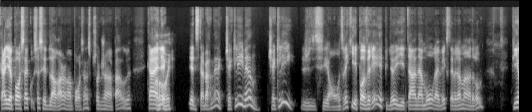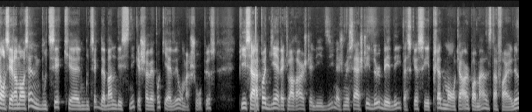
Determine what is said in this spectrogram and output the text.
quand il a passé à ça c'est de l'horreur en passant, c'est pour ça que j'en parle. là. Quand Ah oui. il a dit tabarnak, check-les, man, check-les. On dirait qu'il n'est pas vrai. Puis là, il était en amour avec, c'était vraiment drôle. Puis on s'est ramassé à une boutique, euh, une boutique de bande dessinée que je ne savais pas qu'il y avait au marché aux puces. Puis ça n'a pas de lien avec l'horreur, je te l'ai dit, mais je me suis acheté deux BD parce que c'est près de mon cœur pas mal, cette affaire-là.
